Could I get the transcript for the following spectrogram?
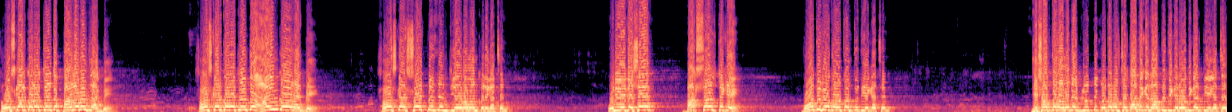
সংস্কার করার জন্য তো পার্লামেন্ট লাগবে। সংস্কার করার জন্য তো আইন করা লাগবে। সংস্কার শহীদ প্রেসিডেন্ট জিয়াউর রহমান করে গেছেন। উনি দেশের বাকশাল থেকে বহুদলীয় গণতন্ত্র দিয়ে গেছেন। যেসব দল আমাদের বিরুদ্ধে কথা বলছে, তা থেকে রাজনীতিকের অধিকার দিয়ে গেছেন।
